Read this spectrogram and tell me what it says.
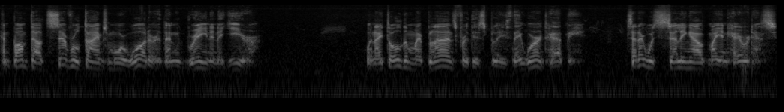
and pumped out several times more water than rain in a year. When I told them my plans for this place, they weren't happy. Said I was selling out my inheritance.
